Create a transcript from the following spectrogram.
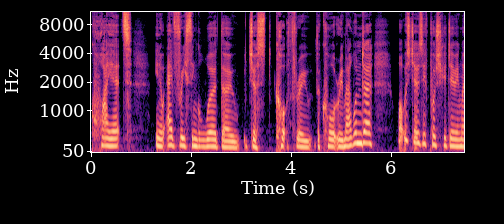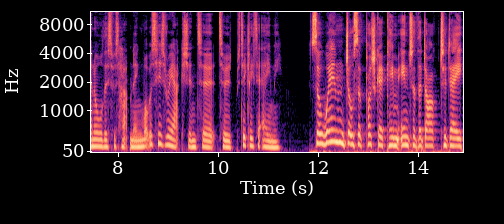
quiet. You know, every single word, though, just cut through the courtroom. I wonder what was Jozef Puska doing when all this was happening? What was his reaction to, to particularly to Amy? So when Jozef Puska came into the dock today,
